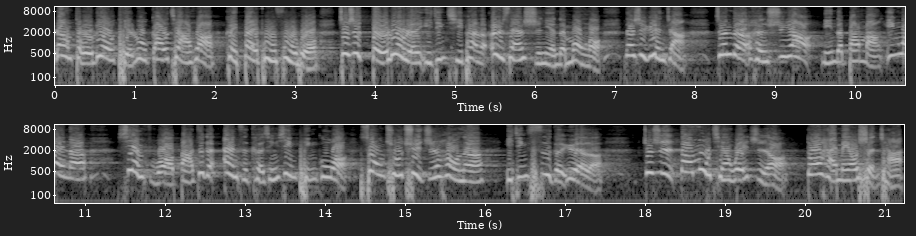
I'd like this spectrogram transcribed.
让斗六铁路高架化可以败部复活，这是斗六人已经期盼了二三十年的梦哦。但是院长真的很需要您的帮忙，因为呢。县府哦，把这个案子可行性评估哦送出去之后呢，已经四个月了，就是到目前为止哦，都还没有审查，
